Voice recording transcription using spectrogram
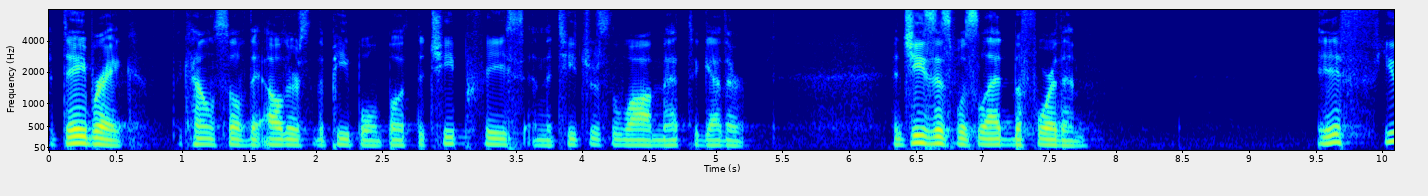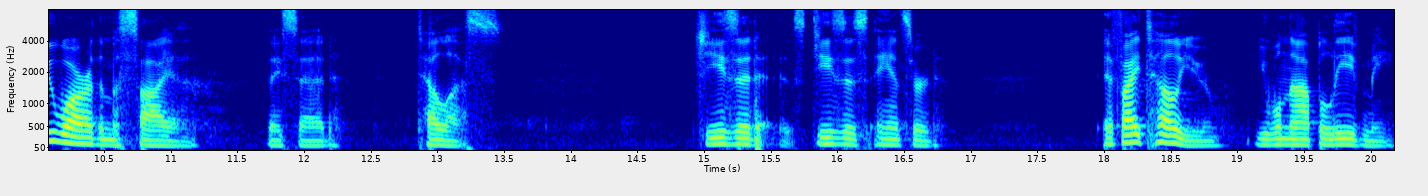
At daybreak, the council of the elders of the people, both the chief priests and the teachers of the law, met together. And Jesus was led before them. If you are the Messiah, they said, tell us. Jesus, Jesus answered, If I tell you, you will not believe me.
